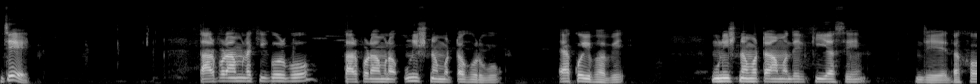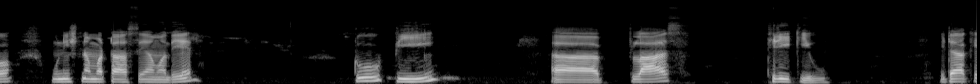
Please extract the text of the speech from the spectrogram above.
Z তারপরে আমরা কি করব? তারপরে আমরা উনিশ নম্বরটা করব একইভাবে। উনিশ নম্বরটা আমাদের কি আছে? যে দেখো, উনিশ নম্বরটা আছে আমাদের two P plus three Q এটাকে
